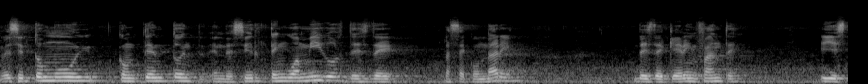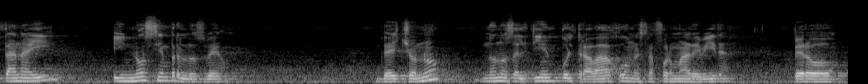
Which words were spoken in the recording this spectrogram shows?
me siento muy contento en, en decir, tengo amigos desde la secundaria, desde que era infante, y están ahí y no siempre los veo. De hecho, no, no nos da el tiempo, el trabajo, nuestra forma de vida. Pero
